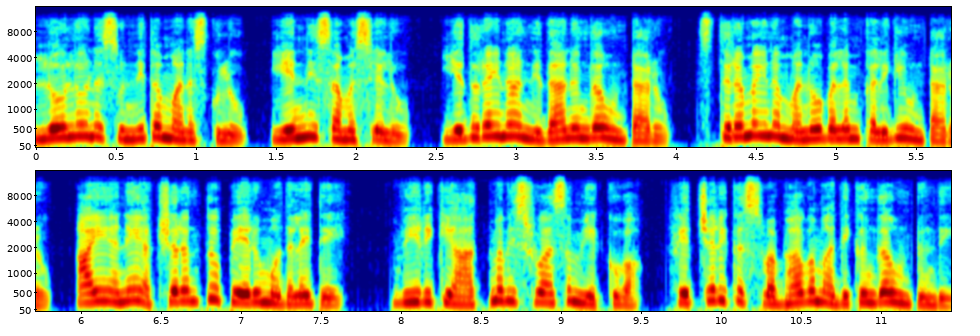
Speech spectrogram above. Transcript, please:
లోలోన సున్నిత మనస్కులు ఎన్ని సమస్యలు ఎదురైనా నిదానంగా ఉంటారు స్థిరమైన మనోబలం కలిగి ఉంటారు. ఐ అనే అక్షరంతో పేరు మొదలైతే వీరికి ఆత్మవిశ్వాసం ఎక్కువ హెచ్చరిక స్వభావం అధికంగా ఉంటుంది.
